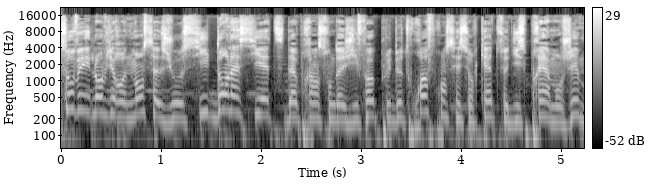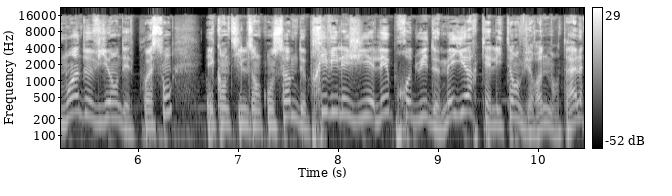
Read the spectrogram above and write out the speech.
Sauver l'environnement, ça se joue aussi dans l'assiette. D'après un sondage IFOP, plus de 3 Français sur 4 se disent prêts à manger moins de viande et de poisson. Et quand ils en consomment, de privilégier les produits de meilleure qualité environnementale.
